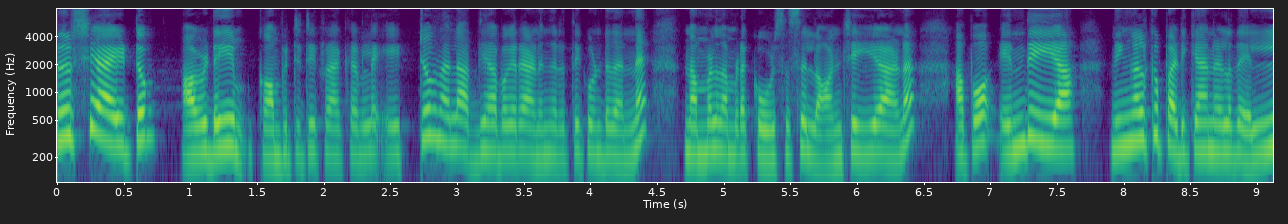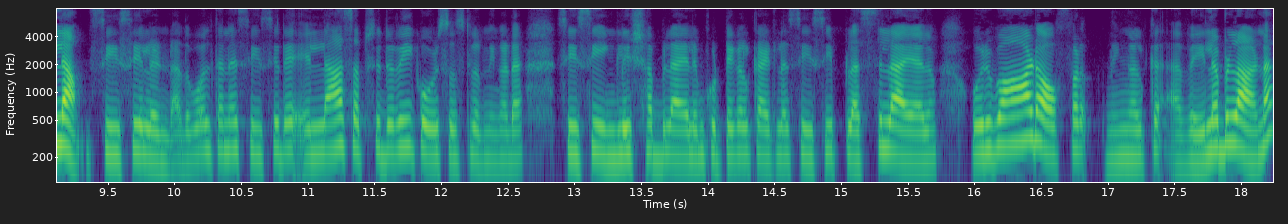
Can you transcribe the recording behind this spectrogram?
തീർച്ചയായിട്ടും അവിടെയും കോമ്പറ്റേറ്റീവ് ക്രാക്കറിലെ ഏറ്റവും നല്ല അധ്യാപകരെ അണിനിരത്തിക്കൊണ്ട് തന്നെ നമ്മൾ നമ്മുടെ കോഴ്സസ് ലോഞ്ച് ചെയ്യുകയാണ്. അപ്പോൾ എന്ത് ചെയ്യുക? നിങ്ങൾക്ക് പഠിക്കാനുള്ളത് എല്ലാം സി സിയിലുണ്ട് അതുപോലെ തന്നെ സി സിയുടെ എല്ലാ സബ്സിഡറി കോഴ്സസിലും നിങ്ങളുടെ സി സി ഇംഗ്ലീഷ് ഹബിലായാലും കുട്ടികൾക്കായിട്ടുള്ള സി സി പ്ലസ്സിലായാലും ഒരുപാട് ഓഫർ നിങ്ങൾക്ക് അവൈലബിൾ ആണ്.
